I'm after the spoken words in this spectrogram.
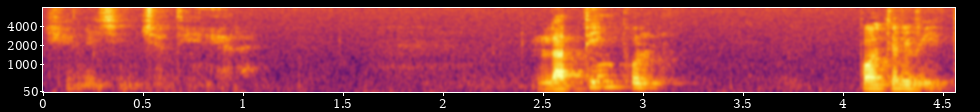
și nici încetinire. La timpul potrivit.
